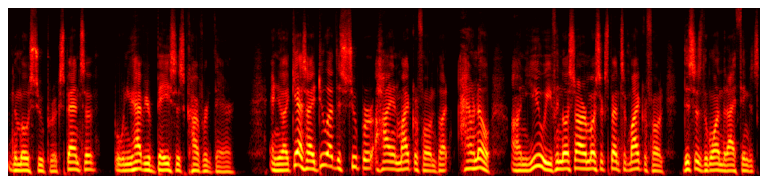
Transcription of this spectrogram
the most super expensive. But when you have your bases covered there, and you're like, yes, I do have this super high end microphone, but I don't know. On you, even though it's not our most expensive microphone, this is the one that I think is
